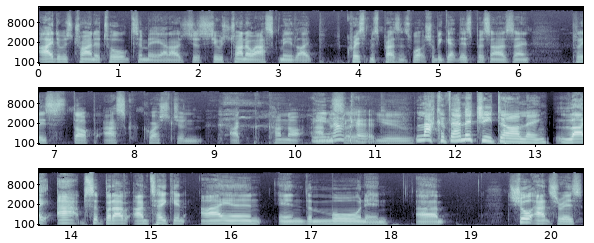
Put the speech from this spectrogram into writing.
Ayda was trying to talk to me, and I was just, she was trying to ask me, like, Christmas presents, what should we get this person? I was saying, please stop, ask a question. I cannot answer you. Lack of energy, darling. like abs but I, i'm taking iron in the morning. Um short answer is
